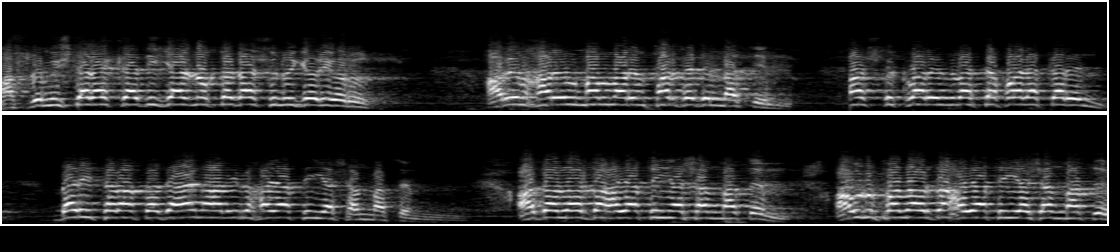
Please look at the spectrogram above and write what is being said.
Aslı müşterekle diğer noktada şunu görüyoruz. Harıl harıl malların sarf edilmesi, açlıkların ve sefaletlerin beri tarafta da en âli bir hayatın yaşanması, adalarda hayatın yaşanması, Avrupalarda hayatın yaşanması,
